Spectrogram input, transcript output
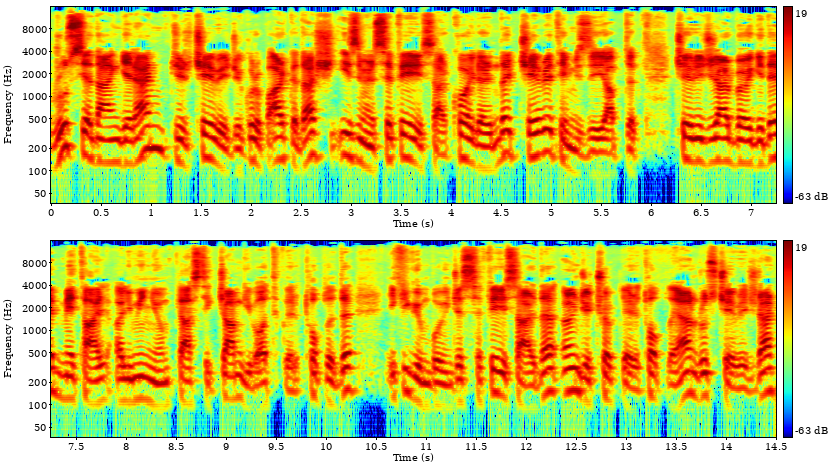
Rusya'dan gelen bir çevreci grup arkadaş İzmir Seferihisar koylarında çevre temizliği yaptı. Çevreciler bölgede metal, alüminyum, plastik, cam gibi atıkları topladı. İki gün boyunca Seferihisar'da önce çöpleri toplayan Rus çevreciler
